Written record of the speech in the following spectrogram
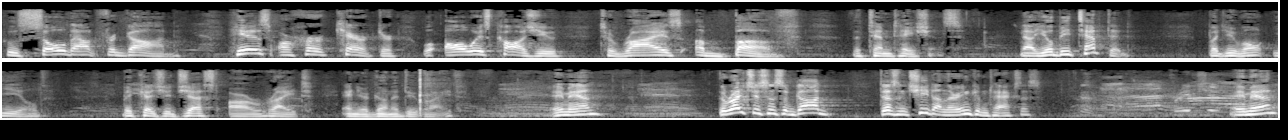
who's sold out for God, his or her character will always cause you to rise above the temptations. Now, you'll be tempted, but you won't yield because you just are right and you're going to do right. Amen? Amen? The righteousness of God doesn't cheat on their income taxes. Amen?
